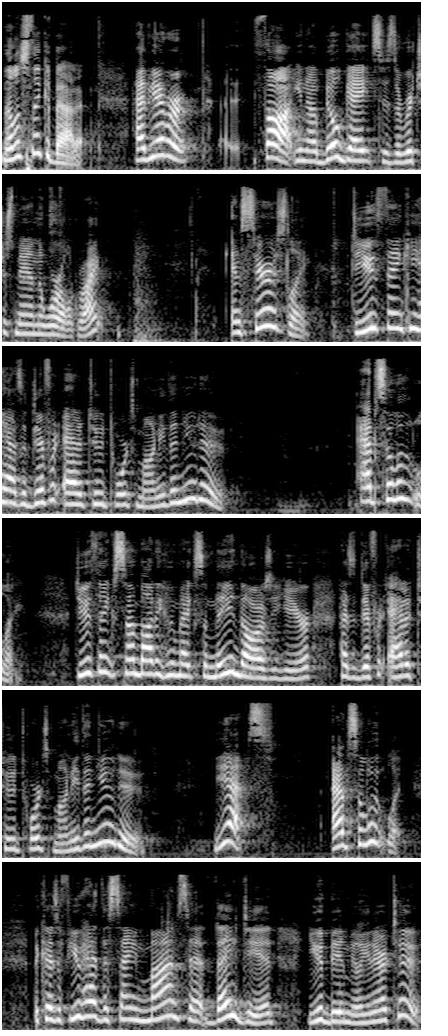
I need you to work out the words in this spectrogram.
now let's think about it. Have you ever uh, thought, you know, Bill Gates is the richest man in the world, right? And seriously, do you think he has a different attitude towards money than you do? Absolutely. Do you think somebody who makes a million dollars a year has a different attitude towards money than you do? Yes. Absolutely. Because if you had the same mindset they did, you'd be a millionaire too.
